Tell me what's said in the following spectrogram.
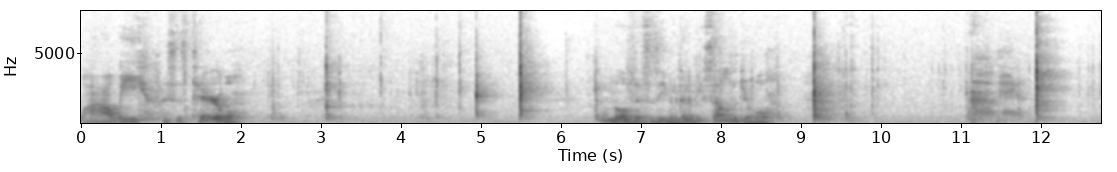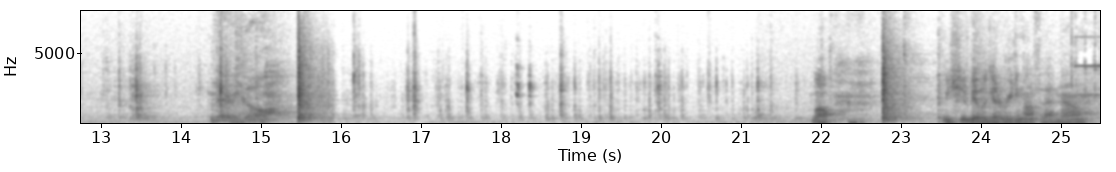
Wowee, this is terrible. Don't know if this is even gonna be salvageable. Okay. There we go. Well, we should be able to get a reading off of that now.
